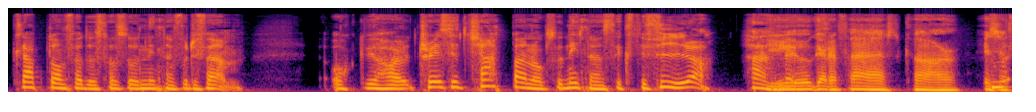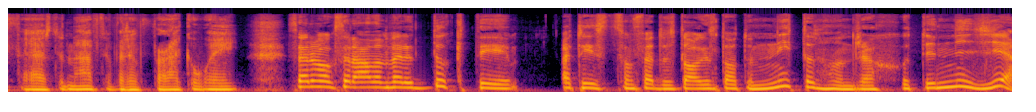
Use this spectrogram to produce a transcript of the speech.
Clapton föddes alltså 1945. Och vi har Tracy Chapman också 1964. Härligt. got a fast car. Is it fast enough to break away? Sen har vi också en annan väldigt duktig artist som föddes dagens datum 1979.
